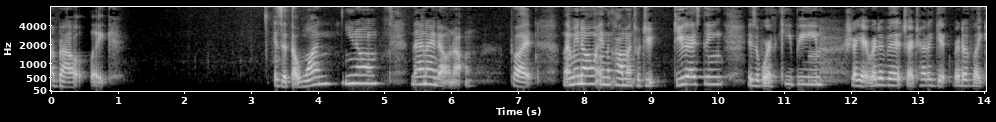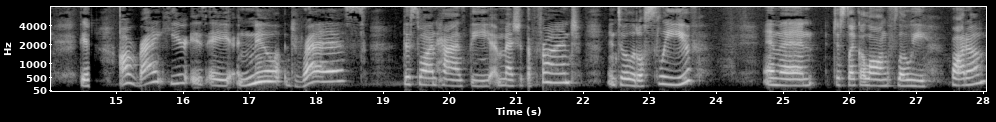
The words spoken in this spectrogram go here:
about like is it the one you know? Then I don't know. But let me know in the comments what you do you guys think? Is it worth keeping? Should I get rid of it? Should I try to get rid of like the... Alright, here is a new dress. This one has the mesh at the front into a little sleeve. And then just like a long flowy bottom.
